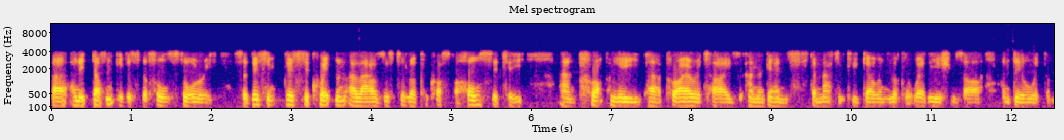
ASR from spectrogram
uh, and it doesn't give us the full story. So this this equipment allows us to look across the whole city and properly uh, prioritize and again systematically go and look at where the issues are and deal with them.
